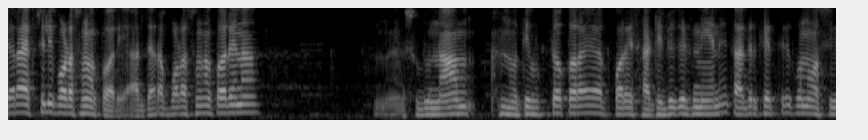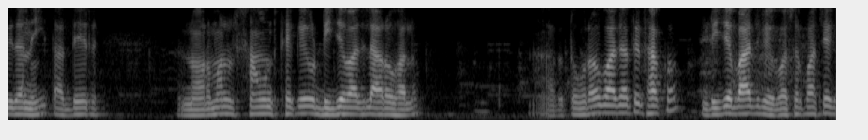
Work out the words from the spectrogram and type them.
যারা অ্যাকচুয়ালি পড়াশোনা করে, আর যারা পড়াশোনা করে না, শুধু নাম নথিভুক্ত করায় আর পরে সার্টিফিকেট নিয়ে নেয়, তাদের ক্ষেত্রে কোনো অসুবিধা নেই। তাদের নর্মাল সাউন্ড থেকেও ডিজে বাজলে আরও ভালো। আর তোমরাও বাজাতে থাকো ডিজে বাজবে, বছর পাঁচেক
